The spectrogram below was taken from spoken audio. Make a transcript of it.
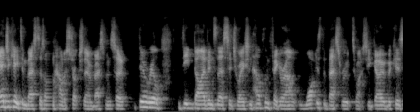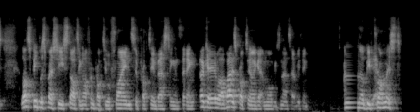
educate investors on how to structure their investments. So do a real deep dive into their situation, help them figure out what is the best route to actually go. Because lots of people, especially starting off in property, will fly into property investing and think, okay, well, I'll buy this property and I'll get a mortgage and that's everything. And they'll be yeah. promised,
